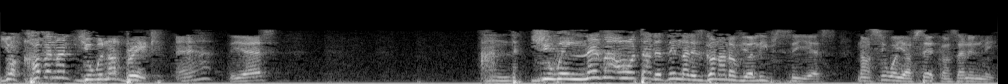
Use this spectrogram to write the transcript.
Your covenant, you will not break. Eh? Yes. And you will never alter the thing that is gone out of your lips. Say yes. Now see what you have said concerning me.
